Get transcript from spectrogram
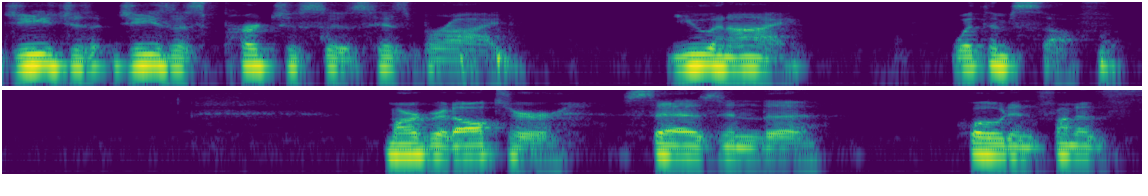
Jesus, Jesus purchases his bride, you and I, with himself. Margaret Alter says in the quote in front of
